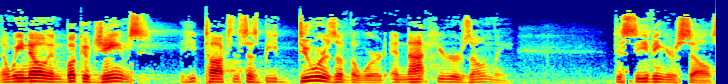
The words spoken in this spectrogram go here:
And we know in book of James, he talks and says, Be doers of the word and not hearers only, deceiving yourselves.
